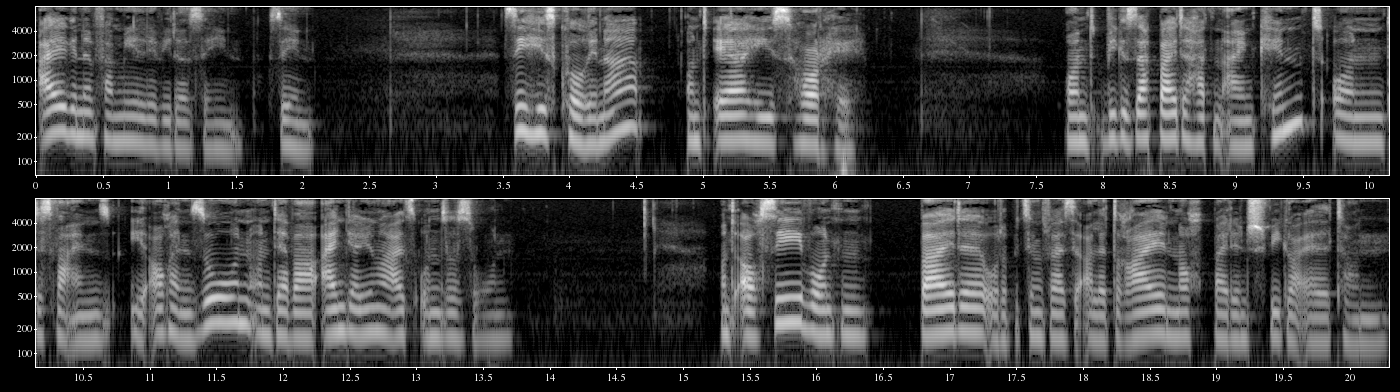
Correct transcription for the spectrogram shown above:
eigene Familie wieder sehen. sehen. Sie hieß Corinna und er hieß Jorge. Und wie gesagt, beide hatten ein Kind und es war ein, auch ein Sohn und der war ein Jahr jünger als unser Sohn. Und auch sie wohnten beide oder beziehungsweise alle drei noch bei den Schwiegereltern.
